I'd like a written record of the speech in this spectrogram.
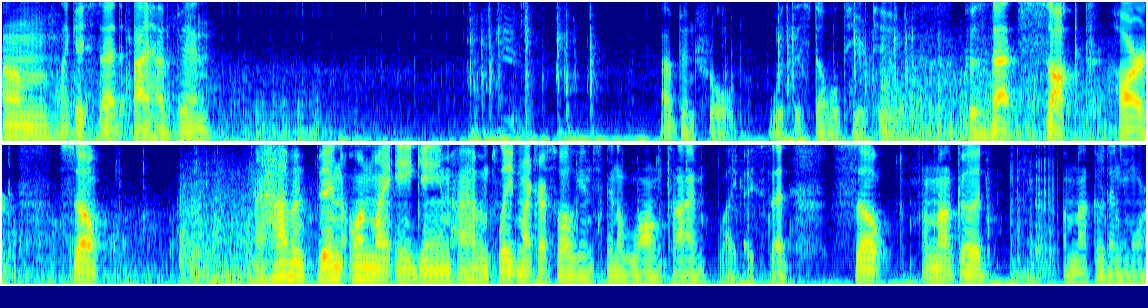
um, like I said, I have been I've been trolled with this double tier 2 because that sucked hard. So I haven't been on my A game. I haven't played Minecraft survival games in a long time, like I said. So I'm not good. I'm not good anymore.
